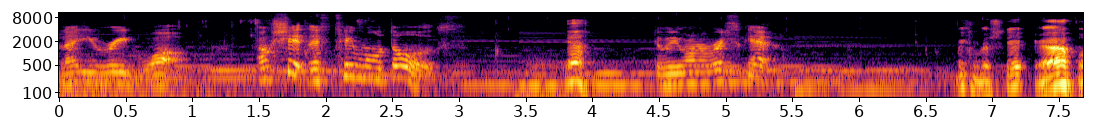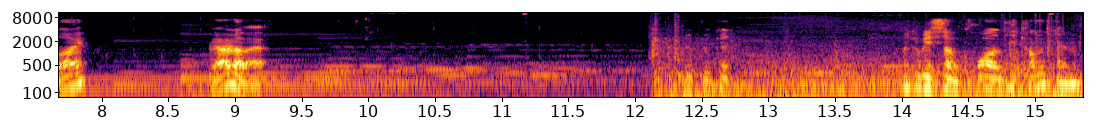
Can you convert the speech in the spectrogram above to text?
Let you read what? Oh shit, there's two more doors. Yeah. Do we want to risk it? We can risk it. Yeah, boy. Yeah, I love it. Be good. There could be some quality content.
